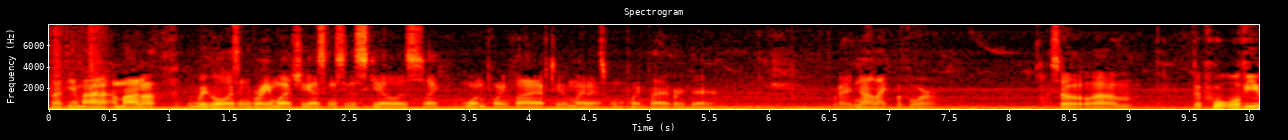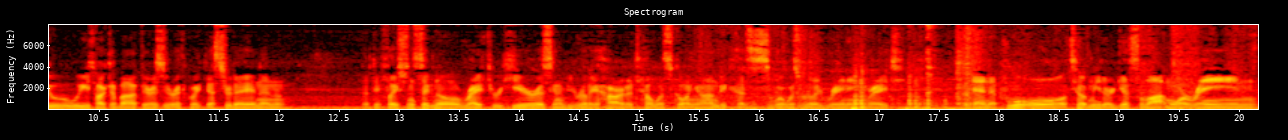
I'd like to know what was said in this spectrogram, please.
But the amount of, amount of wiggle isn't very much. You guys can see the scale is like 1.5 to minus 1.5 right there. Right, not like before. So um, the pool view, we talked about there's the earthquake yesterday, and then the deflation signal right through here is going to be really hard to tell what's going on because this is what was really raining, right? And a pool tilt meter gets a lot more rain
